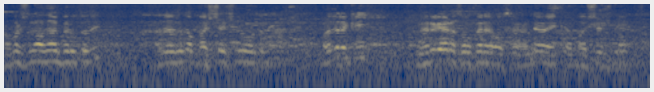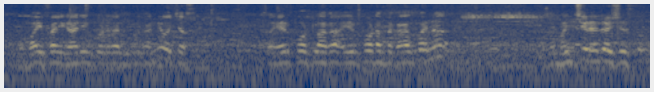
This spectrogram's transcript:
కమర్షియల్ ఆదాయం పెరుగుతుంది. అదేవిధంగా బస్ స్టేషన్లో ఉంటుంది. ప్రజలకి మెరుగైన సౌకర్యాలు వస్తాయి. అంటే బస్ స్టేషన్లో వైఫై కానీ ఇంకోటి కానీ ఇంకోటి అన్నీ వచ్చేస్తాయి. సో ఎయిర్పోర్ట్ లాగా ఎయిర్పోర్ట్ అంత కాకపోయినా మంచి రైల్వే స్టేషన్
